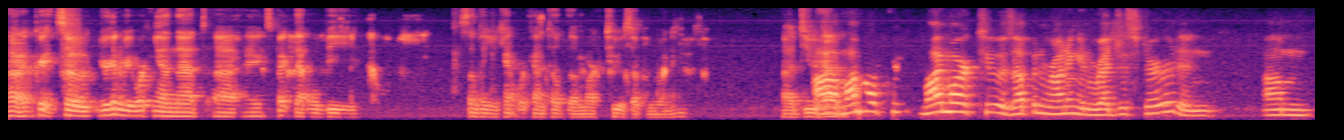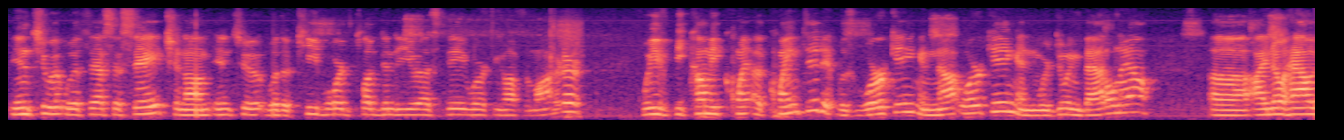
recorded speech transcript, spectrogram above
All right, great. So you're going to be working on that. Uh, I expect that will be something you can't work on until the Mark II is up and running. Uh, do you Uh, have? my Mark, my Mark II is up and running and registered, and I'm into it with SSH, and I'm into it with a keyboard plugged into USB, working off the monitor. We've become acquaint- acquainted. It was working and not working, and we're doing battle now. Uh, I know how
